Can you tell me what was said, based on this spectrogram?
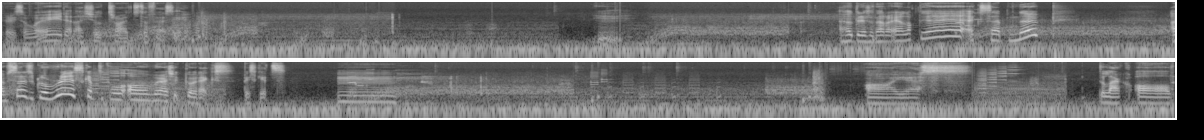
there is a way that I should try to first here. Hmm. I hope there's another airlock there, except nope. I'm starting to grow really skeptical on where I should go next. Biscuits. Hmm. Ah, yes. The lack of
